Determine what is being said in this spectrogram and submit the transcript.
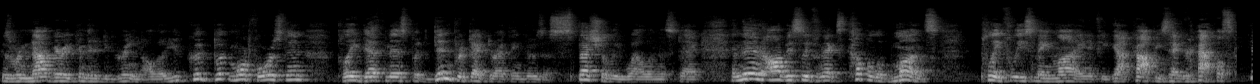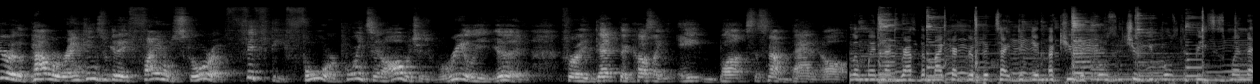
because we're not very committed to green. Although you could put more forest in, play Deathmist, but Den Protector I think goes especially well in this deck. And then obviously for the next couple of months, play Fleecemane Lion if you got copies at your house. Here are the power rankings. We get a final score of 54 points in all, which is really good for a deck that costs like 8 bucks. That's not bad at all. When I grab the mic, I grip it tight, dig in my cuticles and chew you both to pieces. When I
